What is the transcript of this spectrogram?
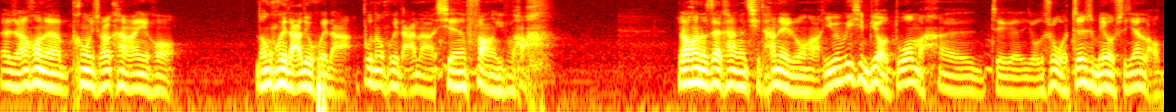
呃，然后呢，朋友圈看完以后，能回答就回答，不能回答呢先放一放。然后呢，再看看其他内容哈，因为微信比较多嘛，呃，这个有的时候我真是没有时间老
